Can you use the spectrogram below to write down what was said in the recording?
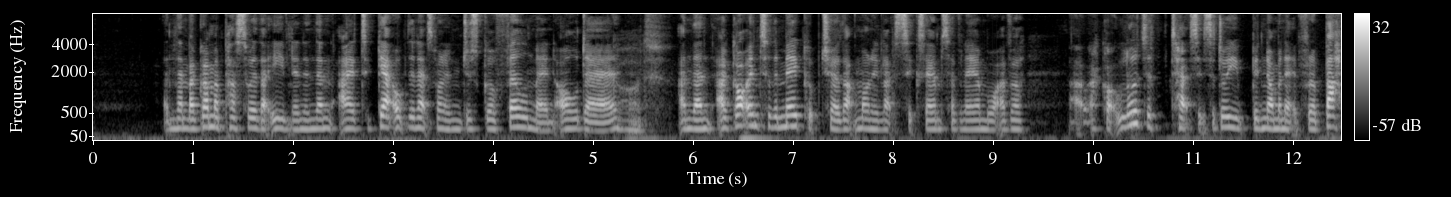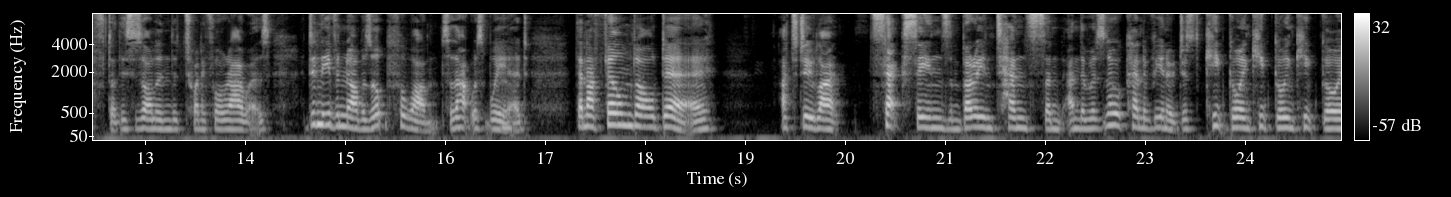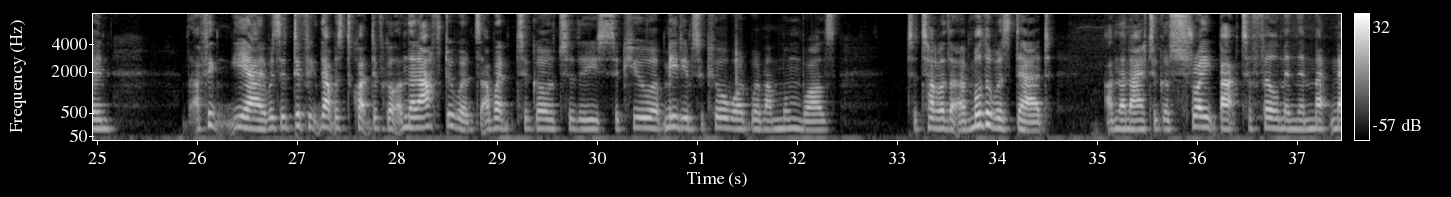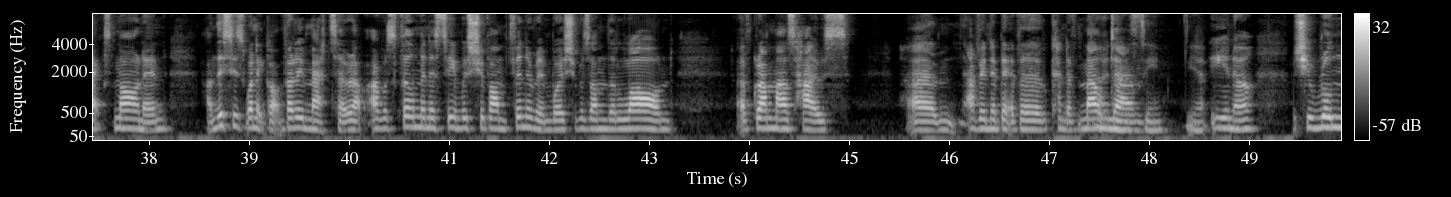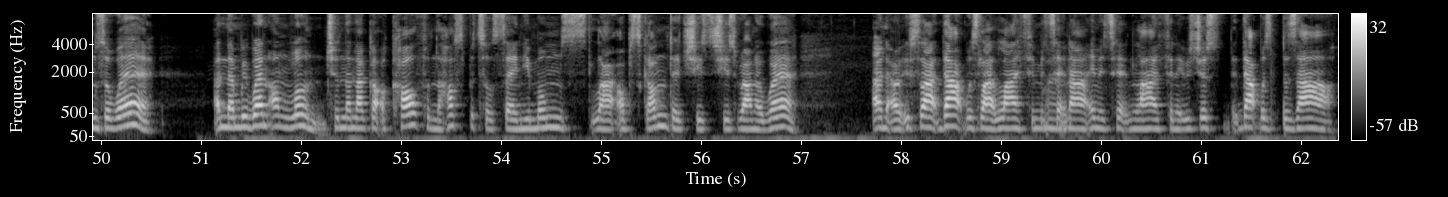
and then my grandma passed away that evening, and then I had to get up the next morning and just go filming all day. God. And then I got into the makeup chair that morning, like 6 a.m., 7 a.m., whatever. I I got loads of texts. It said, Oh, you've been nominated for a BAFTA. This is all in the 24 hours. I didn't even know I was up for one. So that was weird. Then I filmed all day. I had to do like sex scenes and very intense. And, and there was no kind of, you know, just keep going, keep going, keep going. I think, yeah, it was a difficult, that was quite difficult. And then afterwards, I went to go to the secure, medium secure ward where my mum was to tell her that her mother was dead. And then I had to go straight back to filming the me- next morning. And this is when it got very meta. I, I was filming a scene with Siobhan Finneran where she was on the lawn of Grandma's house, um, having a bit of a kind of I know the meltdown scene. Yeah. you know she runs away And then we went on lunch, and then I got a call from the hospital saying your mum's like absconded. She's she's ran away, and it was like that was like life imitating art, imitating life, and it was just that was bizarre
